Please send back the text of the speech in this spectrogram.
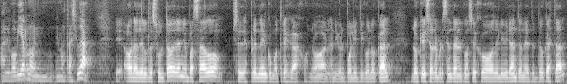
al gobierno en, nuestra ciudad. Eh, ahora, del resultado del año pasado se desprenden como tres gajos ¿no? a, nivel político local, lo que hoy se representa en el Consejo Deliberante, donde te toca estar,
